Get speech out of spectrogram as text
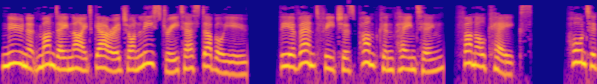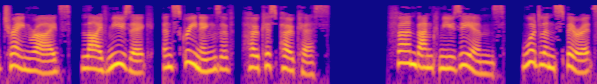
noon at Monday Night Garage on Lee Street, SW. The event features pumpkin painting, funnel cakes, haunted train rides, live music, and screenings of Hocus Pocus. Fernbank Museum's Woodland Spirits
